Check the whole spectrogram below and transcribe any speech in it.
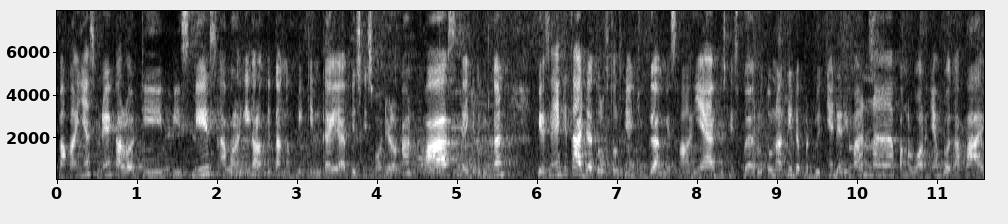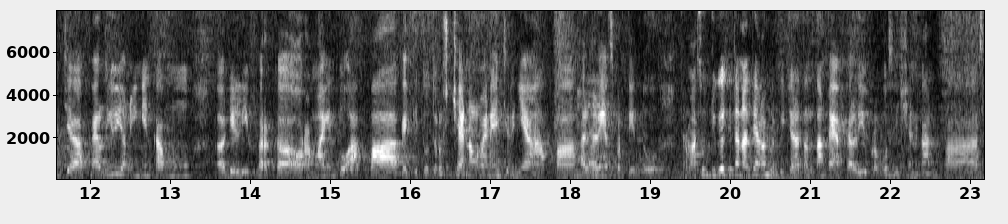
Makanya sebenarnya kalau di bisnis, apalagi kalau kita ngebikin kayak bisnis model kanvas kayak gitu kan biasanya kita ada tools-toolsnya juga misalnya bisnis baru tuh nanti dapat duitnya dari mana pengeluarnya buat apa aja value yang ingin kamu uh, deliver ke orang lain tuh apa kayak gitu. Terus channel manajernya apa hal-hal yang seperti itu. Termasuk juga kita nanti akan berbicara tentang kayak value proposition canvas.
